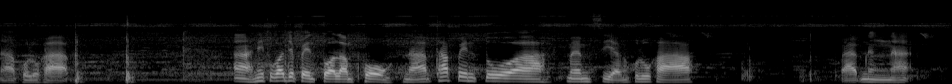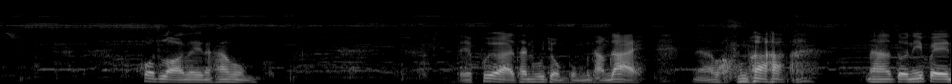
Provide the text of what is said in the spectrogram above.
นะครับคุณลูกค้า อ่านี่พวก็จะเป็นตัวลำโพงนะครับถ้าเป็นตัวแมมเสียงคุณลูกค้าแป๊บหนึ่งนะฮะโคตรร้อนเลยนะครับผมแต่เพื่อท่านผู้ชมผมทำได้นะครับผมว่านะตัวนี้เป็น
